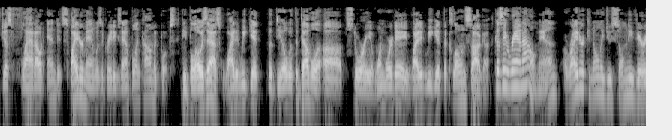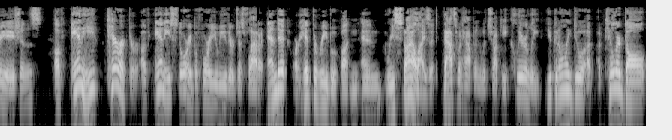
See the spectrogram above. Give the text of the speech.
Just flat out end it. Spider-Man was a great example in comic books. People always ask, why did we get the deal with the devil, uh, story of One More Day? Why did we get the Clone Saga? Cause they ran out, man. A writer can only do so many variations of any character of any story before you either just flat out end it or hit the reboot button and restylize it. That's what happened with Chucky. Clearly, you can only do a, a killer doll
